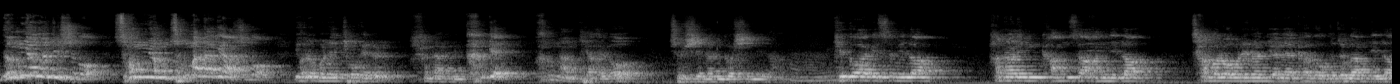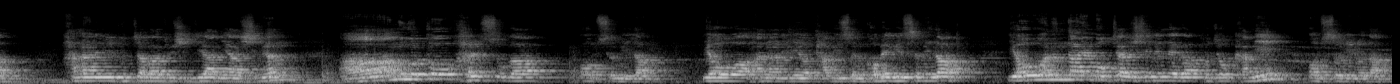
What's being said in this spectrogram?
능력을 주시고 성령 충만하게 하시고 여러분의 교회를 하나님이 크게 흥망케 하여 주시는 것입니다. 기도하겠습니다. 하나님 감사합니다. 참으로 우리는 연약하고 부족합니다. 하나님이 붙잡아 주시지 아니하시면 아무것도 할 수가 없습니다. 여호와 하나님이여 다윗은 고백했습니다. 여호와는 나의 목자이시니 내가 부족함이 없으리로다.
